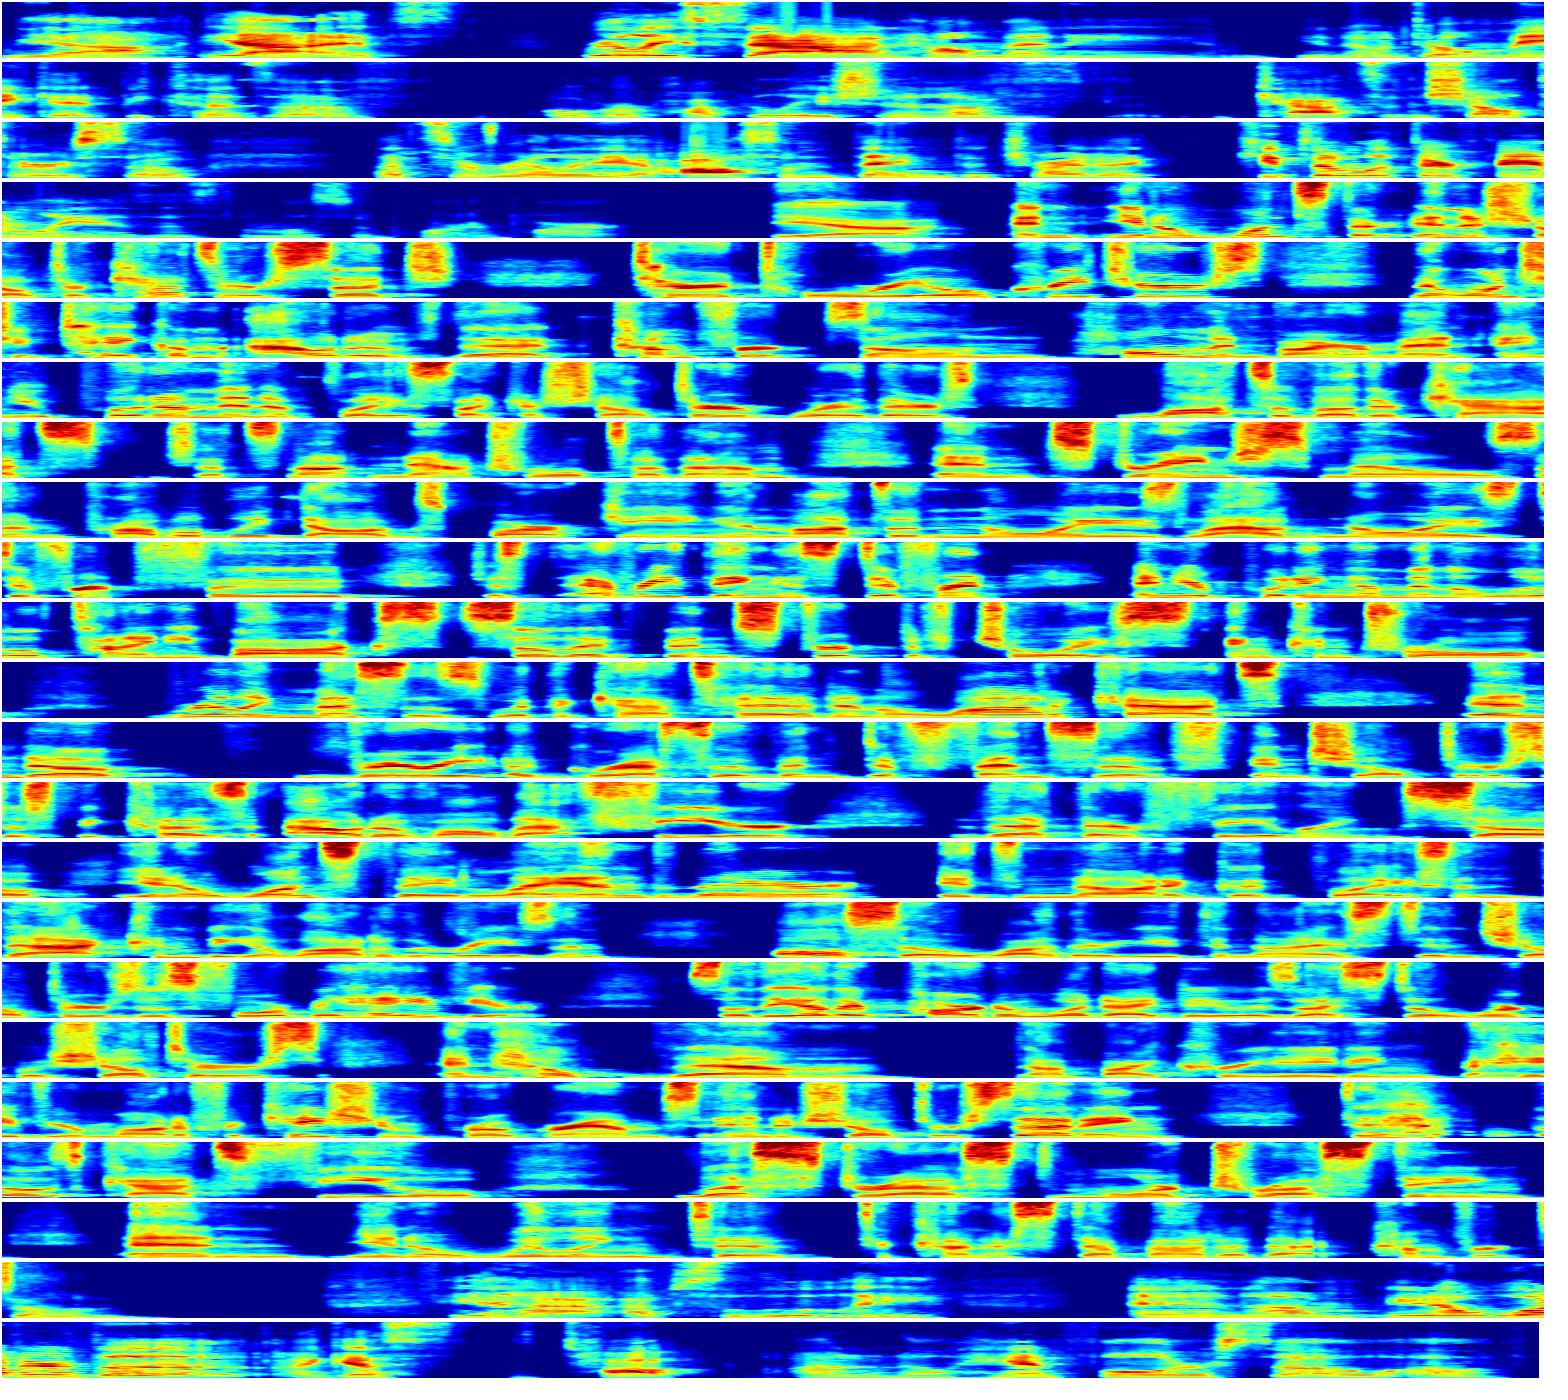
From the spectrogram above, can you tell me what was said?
Yeah. Yeah. It's really sad how many, you know, don't make it because of overpopulation of cats in shelters. So that's a really awesome thing to try to keep them with their families is the most important part. Yeah. And you know, once they're in a shelter, cats are such territorial creatures that once you take them out of that comfort zone home environment and you put them in a place like a shelter where there's lots of other cats, that's not natural to them, and strange smells, and probably dogs barking, and lots of noise, loud noise, different food, just everything is different. And you're putting them in a little tiny box. So they've been stripped of choice and control, really messes with a cat's head. And a lot of cats end up very aggressive and defensive in shelters just because out of all that fear that they're feeling. So, you know, once they land there, it's not a good place. And that can be a lot of the reason also why they're euthanized in shelters is for behavior. So, the other part of what I do is I still work with shelters and help them uh, by creating behavior modification programs in a shelter setting to help those cats feel less stressed, more trusting, and you know, willing to to kind of step out of that comfort zone. Yeah, absolutely. And um, you know, what are the I guess top I don't know handful or so of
